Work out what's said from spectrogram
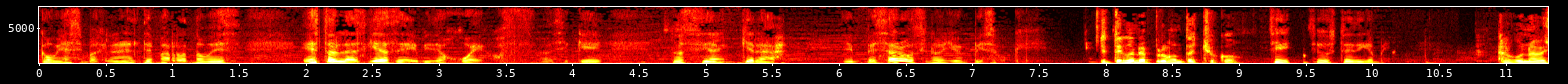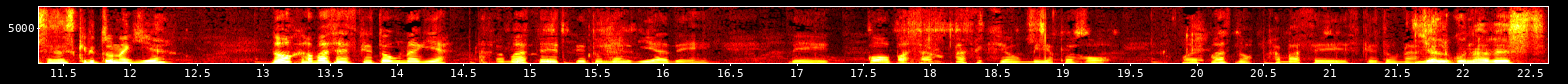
como ya se imaginan, el tema random es esto de las guías de videojuegos. Así que, no sé si alguien quiera empezar o si no, yo empiezo. Yo tengo una pregunta, Choco. Sí, sí, usted dígame. ¿Alguna vez has escrito una guía? No, jamás he escrito una guía. Jamás he escrito una guía de, de cómo pasar una sección videojuego o además no, jamás he escrito una. ¿Y alguna vez,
